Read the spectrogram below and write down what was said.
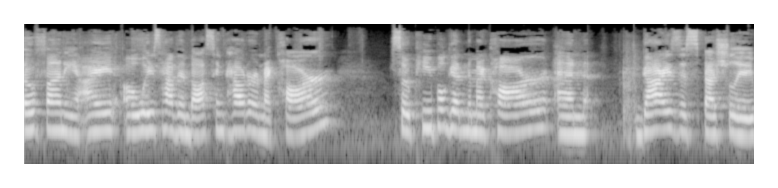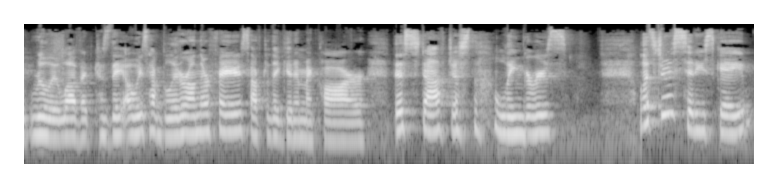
So funny. I always have embossing powder in my car. So people get into my car and guys especially really love it because they always have glitter on their face after they get in my car. This stuff just lingers. Let's do a cityscape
